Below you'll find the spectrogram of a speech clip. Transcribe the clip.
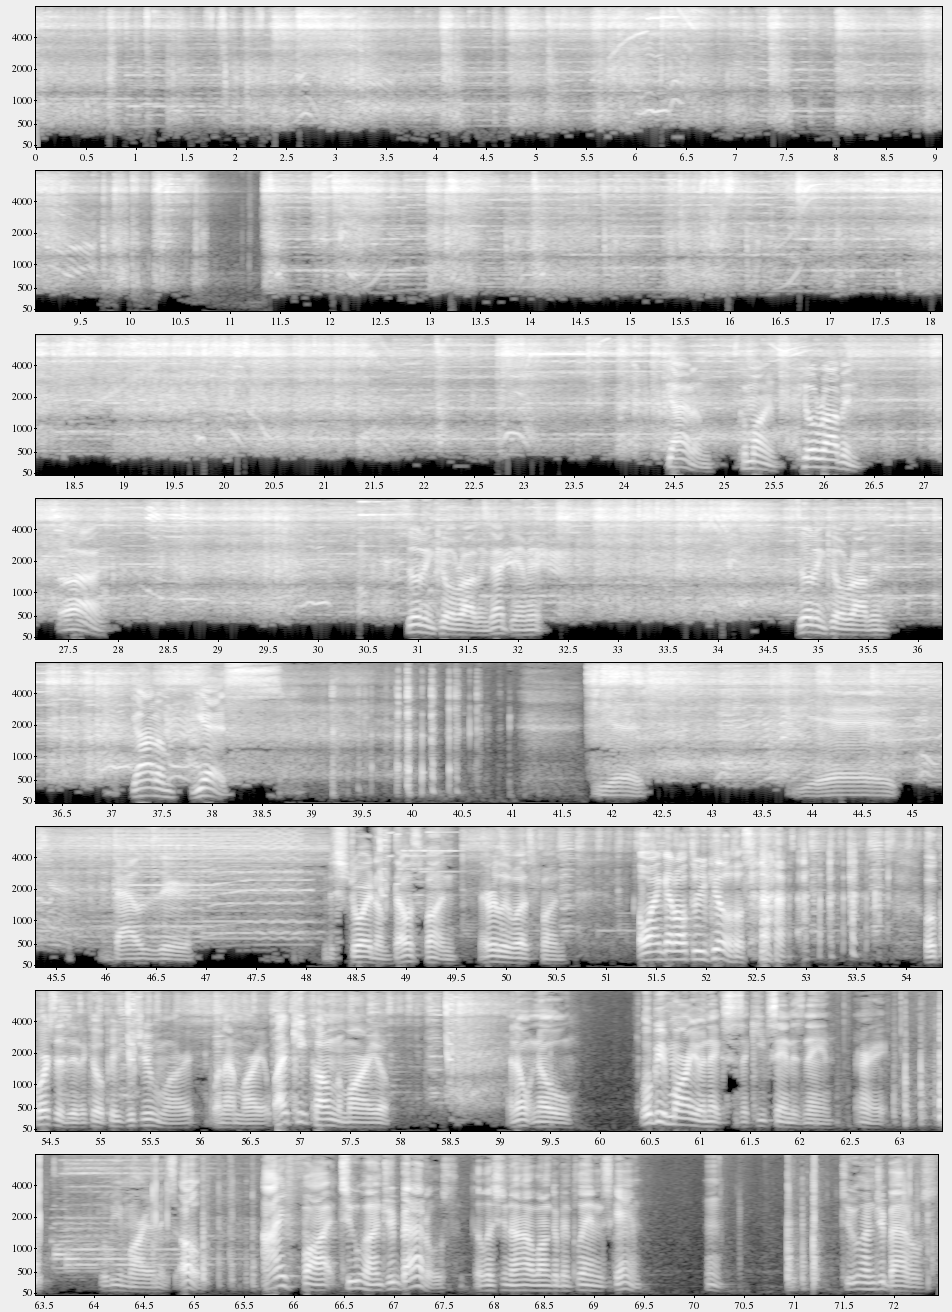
Got him. Come on. Kill Robin. Ah. Still didn't kill Robin. God damn it. Still didn't kill Robin. Got him. Yes. yes. Yes. Bowser. Destroyed him. That was fun. That really was fun. Oh, I got all three kills. Well, of course I did. I killed Pikachu, Mario. Well, not Mario. Why keep calling him Mario? I don't know. We'll be Mario next since I keep saying his name. Alright. We'll be Mario next. Oh, I fought 200 battles. That lets you know how long I've been playing this game. Hmm. 200 battles.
